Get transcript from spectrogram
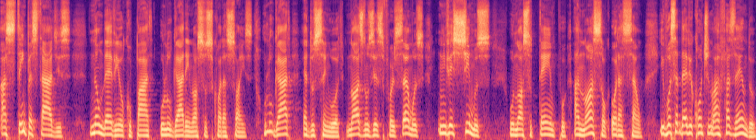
as tempestades não devem ocupar o lugar em nossos corações. O lugar é do Senhor. Nós nos esforçamos, investimos o nosso tempo, a nossa oração. E você deve continuar fazendo.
